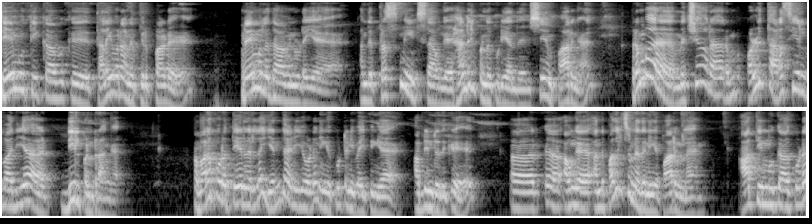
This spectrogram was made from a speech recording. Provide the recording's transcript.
தேமுதிகவுக்கு தலைவரான பிற்பாடு பிரேமலதாவினுடைய அந்த ப்ரெஸ் மீட்ஸ் அவங்க ஹேண்டில் பண்ணக்கூடிய அந்த விஷயம் பாருங்க. ரொம்ப மெச்சூராக ரொம்ப பழுத்த அரசியல்வாதியாக டீல் பண்ணுறாங்க வரப்போகிற தேர்தலில் எந்த அணியோட நீங்கள் கூட்டணி வைப்பீங்க? அப்படின்றதுக்கு அவங்க அந்த பதில் சொன்னதை நீங்கள் பாருங்களேன். அதிமுக கூட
